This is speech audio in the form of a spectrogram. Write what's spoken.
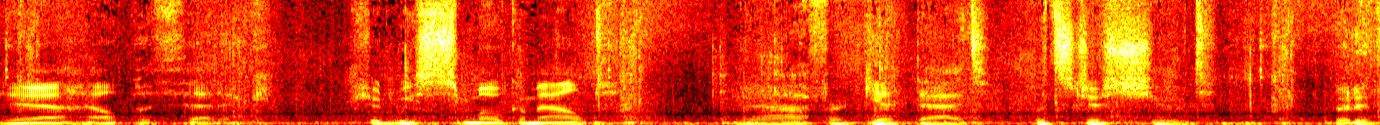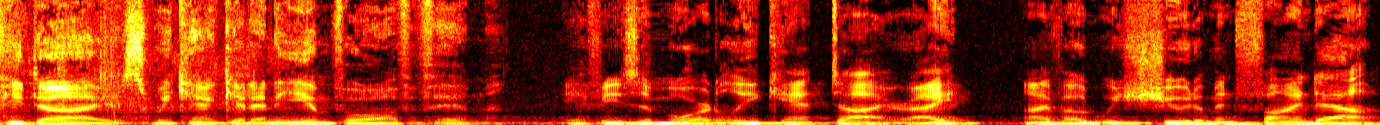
Yeah, how pathetic. Should we smoke him out? Nah, forget that. Let's just shoot. But if he dies, we can't get any info off of him. If he's immortal, he can't die, right? I vote we shoot him and find out.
